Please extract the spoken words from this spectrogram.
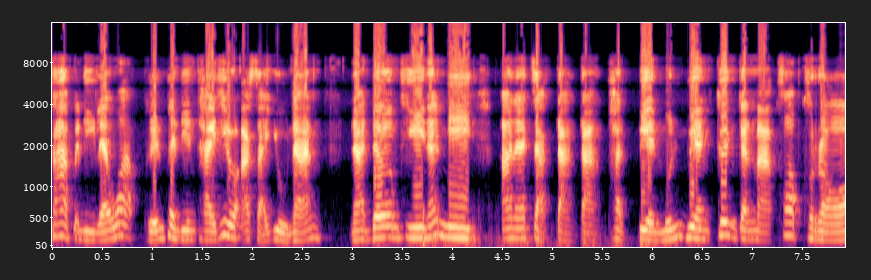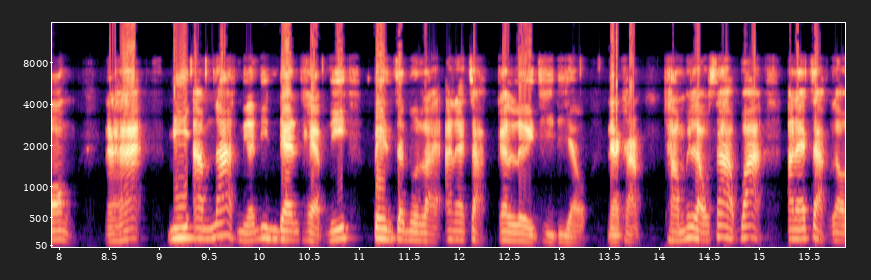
ทราบกันดีแล้วว่าผืนแผ่นดินไทยที่เราอาศัยอยู่นั้นนะเดิมทีนั้นมีอาณาจักรต่างๆผัดเปลี่ยนหมุนเวียนขึ้นกันมาครอบครองนะฮะมีอำนาจเหนือดินแดนแถบนี้เป็นจำนวนหลายอาณาจักรกันเลยทีเดียวนะครับทำให้เราทราบว่าอาณาจักรเหล่า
